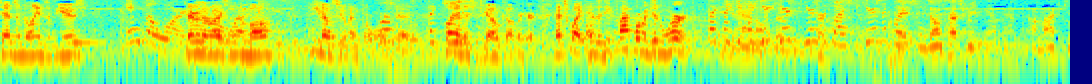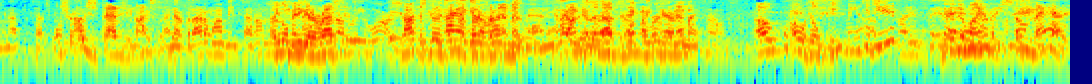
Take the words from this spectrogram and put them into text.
Tens of millions of views. Infowars. Bigger than Rush Limbaugh. He knows who Infowars is. Playing this joke over here. That's why the deplatforming didn't work. But, but, Yeah, but here- sir. here's, here's a question. Here's a Hey, question. don't touch me again, man. I'm asking you not to touch me. Well, sure, I just patted you nicely. I know, but I don't want to be. I don't know. Oh, you want me to man. get I don't arrested? know who you are. It's not just going to take my not First gonna Amendment. man. It's not not just enough to take my arrested. First I'll take care of it Amendment. myself. Oh, oh, he'll beat me up. Did you? I didn't say Yeah, that. no, I am, but he's so mad.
